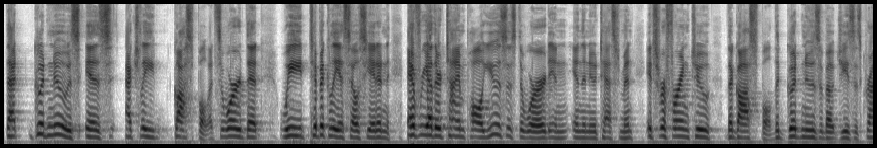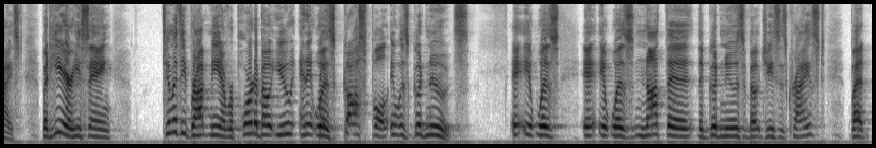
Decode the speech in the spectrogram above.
That good news is actually gospel. It's a word that we typically associate, and every other time Paul uses the word in, in the New Testament, it's referring to the gospel, the good news about Jesus Christ. But here he's saying, Timothy brought me a report about you, and it was gospel, it was good news. It, it was, it, it, was not the, the good news about Jesus Christ, but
